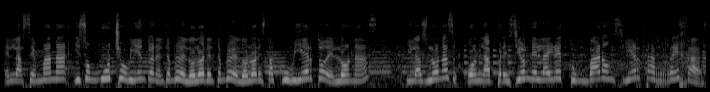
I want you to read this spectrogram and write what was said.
en la semana hizo mucho viento en el Templo del Dolor. El Templo del Dolor está cubierto de lonas y las lonas con la presión del aire tumbaron ciertas rejas.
